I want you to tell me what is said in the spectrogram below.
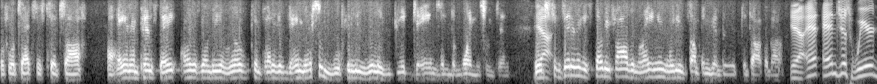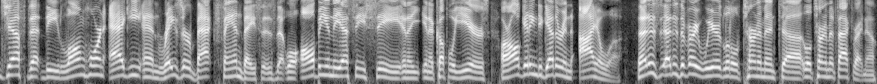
before Texas tips off. Uh, A&M Penn State, I think it's going to be a real competitive game. There's some really, really good games in Des Moines this weekend. Yeah. considering it's 35 and raining, we need something good to, to talk about. Yeah, and, and just weird, Jeff, that the Longhorn, Aggie, and Razorback fan bases that will all be in the SEC in a in a couple of years are all getting together in Iowa. That is that is a very weird little tournament uh, little tournament fact right now.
